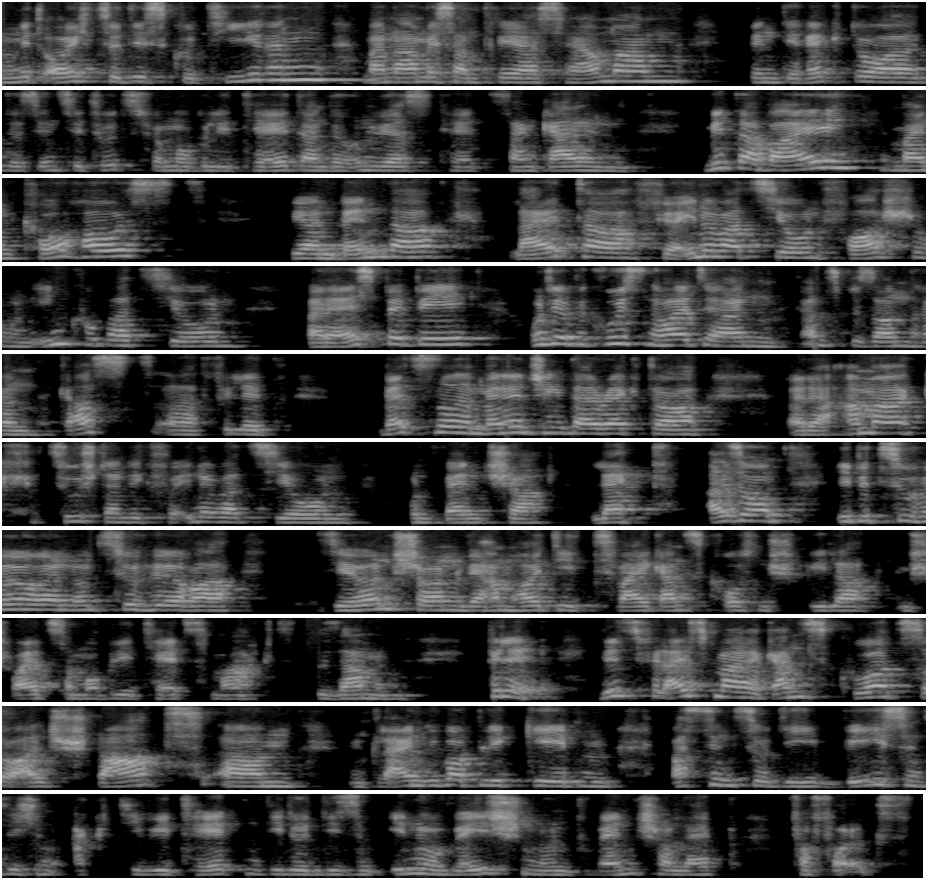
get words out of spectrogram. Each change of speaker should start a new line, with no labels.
mit euch zu diskutieren. Mein Name ist Andreas Hermann bin Direktor des Instituts für Mobilität an der Universität St. Gallen. Mit dabei mein Co-Host Björn Bender, Leiter für Innovation, Forschung und Inkubation bei der SBB. Und wir begrüßen heute einen ganz besonderen Gast, äh, Philipp Wetzel, Managing Director bei der AMAG, zuständig für Innovation und Venture Lab. Also, liebe Zuhörerinnen und Zuhörer, Sie hören schon, wir haben heute die zwei ganz großen Spieler im Schweizer Mobilitätsmarkt zusammen. Philipp, willst du vielleicht mal ganz kurz so als Start ähm, einen kleinen Überblick geben? Was sind so die wesentlichen Aktivitäten, die du in diesem Innovation und Venture Lab verfolgst?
